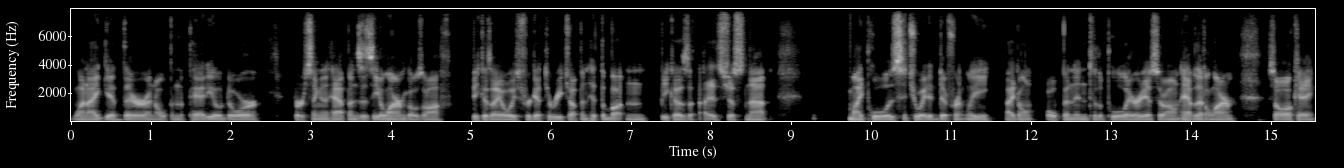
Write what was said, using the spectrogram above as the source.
When I get there and open the patio door, first thing that happens is the alarm goes off because I always forget to reach up and hit the button because it's just not. My pool is situated differently. I don't open into the pool area, so I don't have that alarm. So okay,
